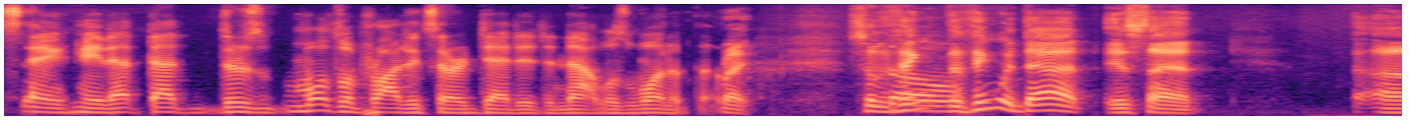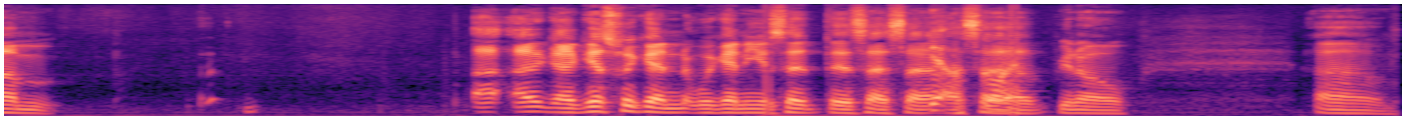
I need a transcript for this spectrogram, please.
saying, "Hey, that that there's multiple projects that are deaded, and that was one of them." Right. So the thing the thing with that is that um I, I I guess we can we can use it this as a Yeah, as a ahead. you know um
